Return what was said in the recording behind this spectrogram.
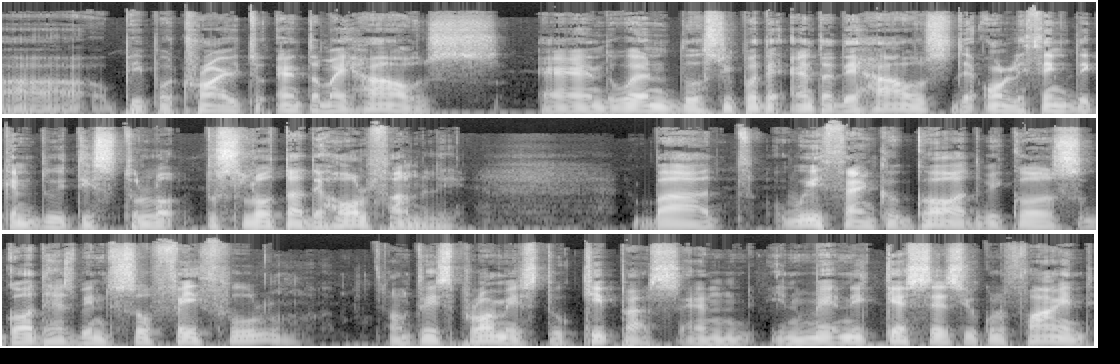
uh, people try to enter my house. And when those people they enter the house, the only thing they can do it is to lo- to slaughter the whole family. But we thank God because God has been so faithful unto His promise to keep us. And in many cases, you could find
